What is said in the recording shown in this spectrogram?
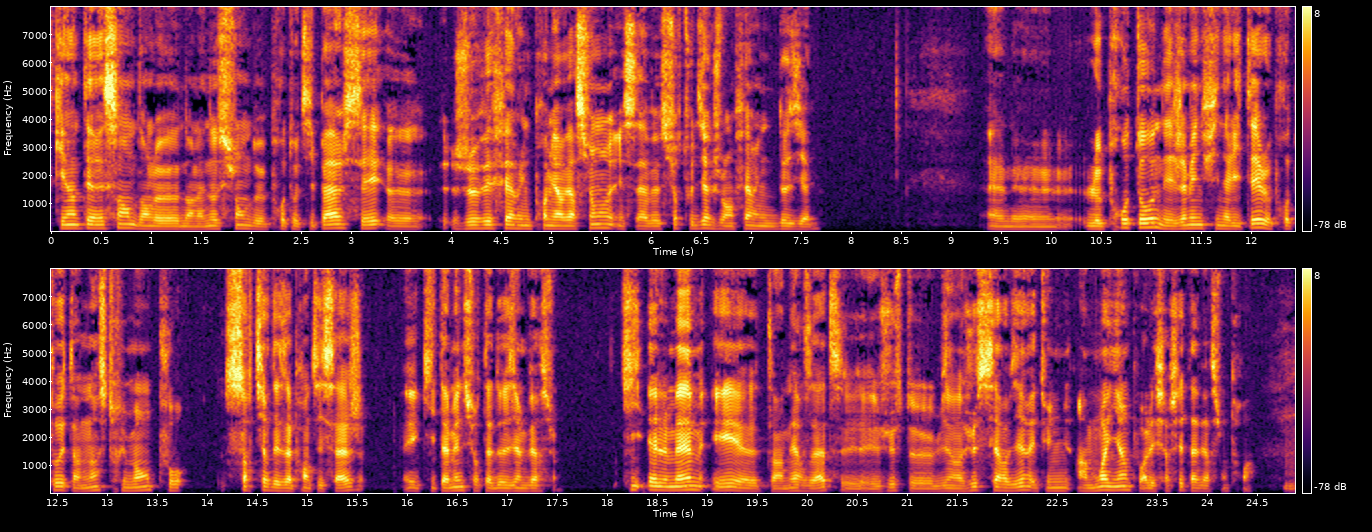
qui est intéressant dans la notion de prototypage, c'est euh, je vais faire une première version et ça veut surtout dire que je vais en faire une deuxième. Euh, le, proto n'est jamais une finalité, le proto est un instrument pour sortir des apprentissages et qui t'amène sur ta deuxième version. qui elle-même est un ersatz, et juste, vient juste servir, est une, un moyen pour aller chercher ta version 3. Mm.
